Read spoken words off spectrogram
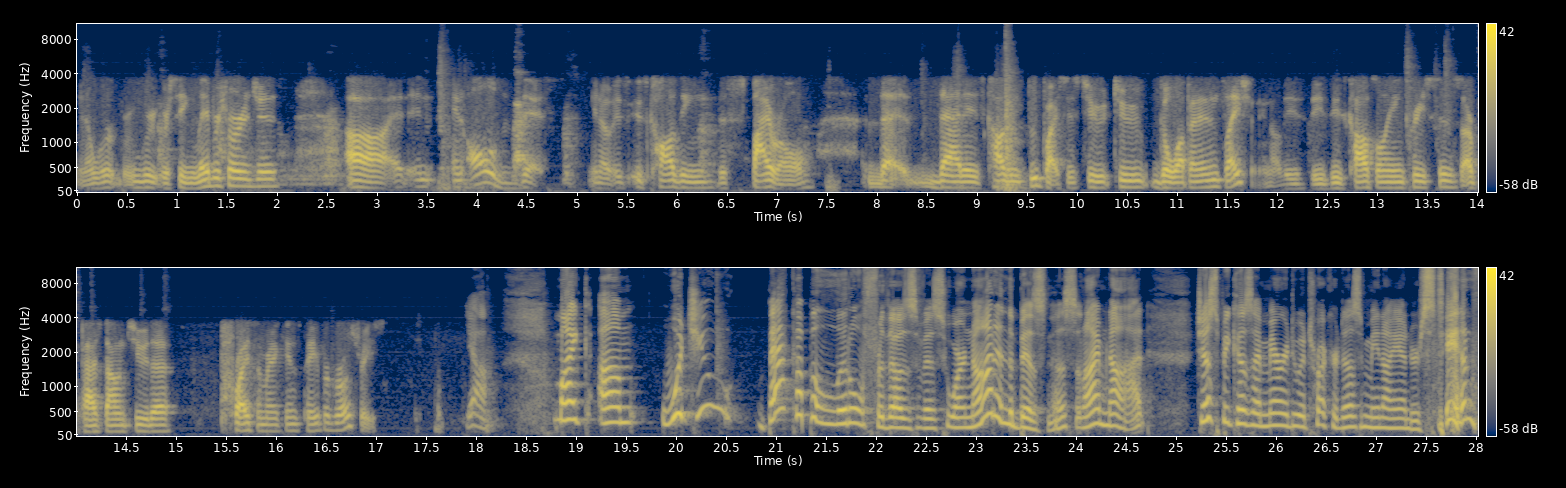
You know, we're we're, seeing labor shortages, uh, and, and and all of this, you know, is, is causing the spiral that that is causing food prices to to go up in inflation. You know, these these these costly increases are passed down to the price Americans pay for groceries. Yeah, Mike, um, would you back up a little for those of us who are not in the business, and I'm not. Just because I'm married to a trucker doesn't mean I understand,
